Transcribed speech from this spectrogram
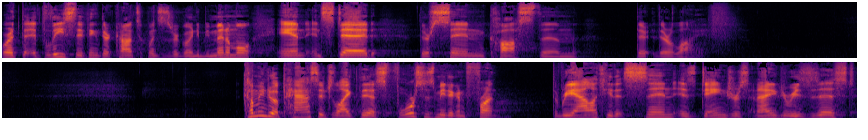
or at, the, at least they think their consequences are going to be minimal, and instead, their sin costs them their, their life. Coming to a passage like this forces me to confront the reality that sin is dangerous and I need to resist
